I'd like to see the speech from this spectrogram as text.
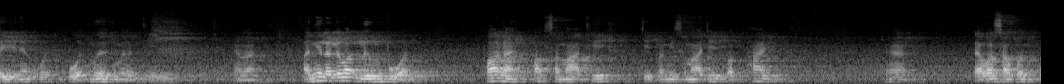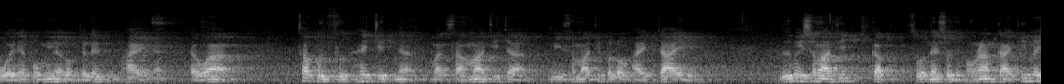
ตีเนี่ยปวดเมื่อยขึ้นมาทันทีใช่ไหมอันนี้เราเรียกว่าลืมปวด ราะอะไรเพราะสมาธิจิตมันมีสมาธิอยู่กับไพ่นะแต่ว่าสาวคนป่วยเนี่ยผมไม่มีอารมณ์จะเล่นไพ่นะแต่ว่าถ้าคุณฝึกให้จิตเนี่ยมันสามารถที่จะมีสมาธิกับลมหายใจ หรือมีสมาธิกับส่วนในส่วนหนึ่งของร่างกายที่ไม่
